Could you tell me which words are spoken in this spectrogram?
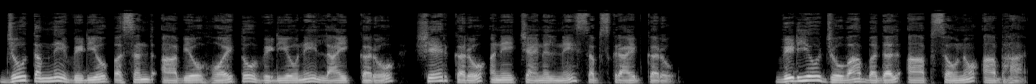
જો તમને વિડિયો પસંદ આવ્યો હોય તો વિડિયોને લાઇક કરો, શેર કરો અને ચેનલને સબસ્ક્રાઇબ કરો. વિડિયો જોવા બદલ આપ સૌનો આભાર.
